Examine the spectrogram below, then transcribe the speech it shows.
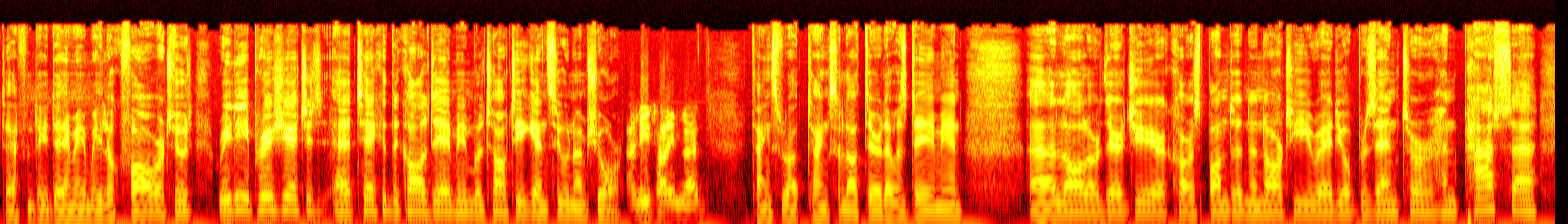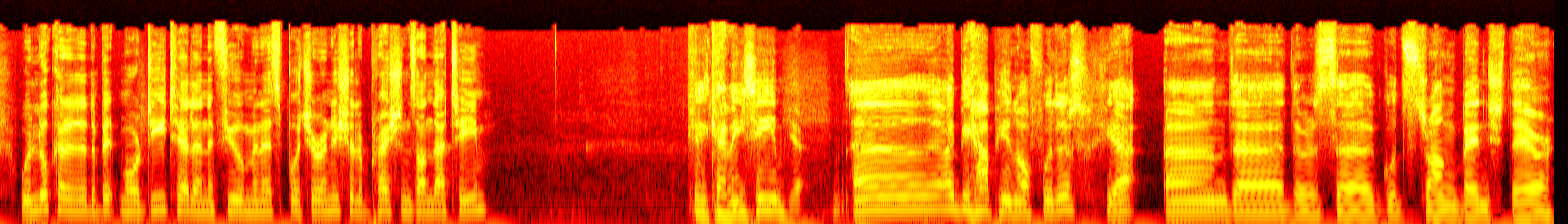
Definitely, Damian. We look forward to it. Really appreciate you uh, taking the call, Damian. We'll talk to you again soon, I'm sure. Anytime, lad. Thanks a lot. Thanks a lot. There, that was Damian uh, Lawlor, there, GR correspondent and RTE radio presenter, and Pat. Uh, we'll look at it in a bit more detail in a few minutes. But your initial impressions on that team? Kilkenny team. Yeah. Uh, I'd be happy enough with it. Yeah. And uh, there's a good strong bench there,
